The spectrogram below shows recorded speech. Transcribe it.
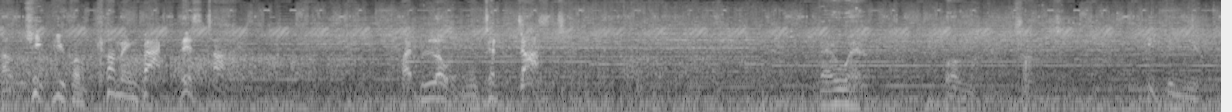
I'll keep you from coming back this time. By blowing you to dust. Farewell, Bulma, Trunks, you.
